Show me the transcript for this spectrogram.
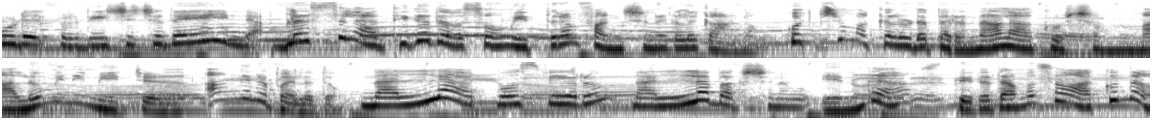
ഒത്തുകൂടൽ പ്രതീക്ഷിച്ചതേയില്ല. ബ്ലസ്സിൽ അധിക ദിവസവും ഇത്തരം ഫംഗ്ഷനുകൾ കാണും. കൊച്ചുമക്കളുടെ പിറന്നാൾ ആഘോഷം അലുമിനി മീറ്റ് അങ്ങനെ പലതും. നല്ല അറ്റ്മോസ്ഫിയറും നല്ല ഭക്ഷണവും. എന്താ? സ്ഥിരതാമസം ആക്കുന്നോ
